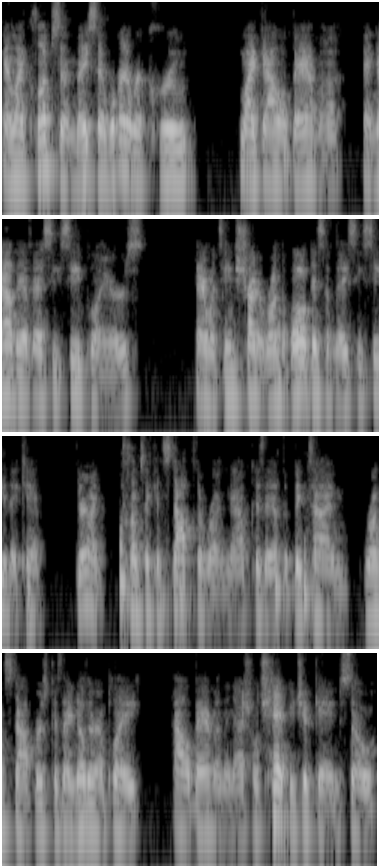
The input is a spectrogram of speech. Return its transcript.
And like Clemson, they said we're going to recruit like Alabama, and now they have SEC players. And when teams try to run the ball against them in the ACC, they can't. They're like Clemson can stop the run now because they have the big time run stoppers because they know they're going to play Alabama in the national championship game. So,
